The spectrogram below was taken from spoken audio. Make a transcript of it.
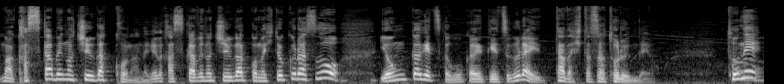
まあ、春日部の中学校なんだけど、春日部の中学校の一クラスを4ヶ月か5ヶ月ぐらいただひたすら撮るんだよ。とね、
